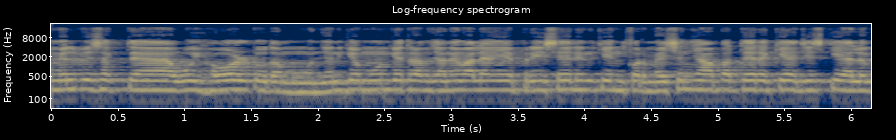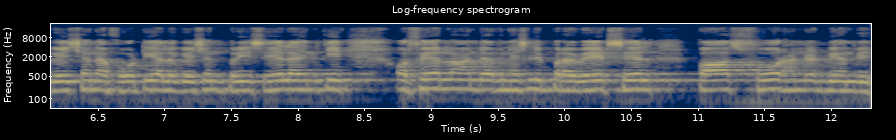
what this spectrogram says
मिल भी सकते हैं। We hold to the moon यानी कि मून की तरफ़ जाने वाले हैं। ये प्री सेल इनकी इन्फॉर्मेशन यहाँ पर दे रखी है, जिसकी एलोगेशन है फोर्टी एलोगेशन प्री सेल है इनकी। और fair launch definitely private sale pass four hundred B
